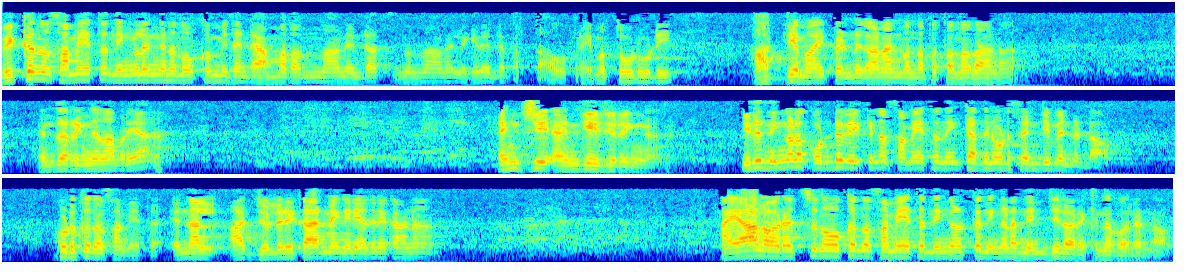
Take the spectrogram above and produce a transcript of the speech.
വിൽക്കുന്ന സമയത്ത് നിങ്ങളിങ്ങനെ നോക്കും ഇതെന്റെ അമ്മ തന്നാണ് എന്റെ അച്ഛൻ തന്നാണ് അല്ലെങ്കിൽ എന്റെ ഭർത്താവ് പ്രേമത്തോടുകൂടി ആദ്യമായി പെണ്ണ് കാണാൻ വന്നപ്പോ തന്നതാണ്. എന്ത് റിങ് എന്നാ പറയാ? എൻഗേജ് റിങ് ഇത് നിങ്ങൾ കൊണ്ടുവയ്ക്കുന്ന സമയത്ത് നിങ്ങൾക്ക് അതിനോട് സെന്റിമെന്റ് ഉണ്ടാവും. കൊടുക്കുന്ന സമയത്ത്. എന്നാൽ ആ ജ്വല്ലറിക്കാരൻ എങ്ങനെയാ അതിനെ കാണുക? അയാൾ ഒരച്ചു നോക്കുന്ന സമയത്ത് നിങ്ങൾക്ക് നിങ്ങളുടെ നെഞ്ചിൽ ഒരയ്ക്കുന്ന പോലെ ഉണ്ടാവും.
